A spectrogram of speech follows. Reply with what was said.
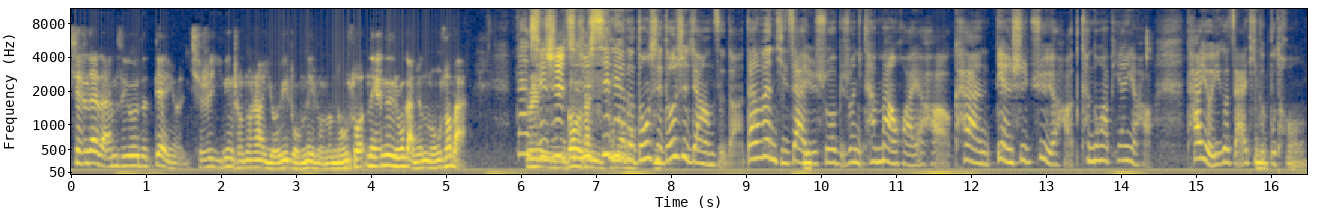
现在的 MCU 的电影其实一定程度上有一种那种的浓缩，那那种感觉的浓缩版。但其实其实系列的东西都是这样子的，但问题在于说，比如说你看漫画也好看电视剧也好看动画片也好，它有一个载体的不同。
